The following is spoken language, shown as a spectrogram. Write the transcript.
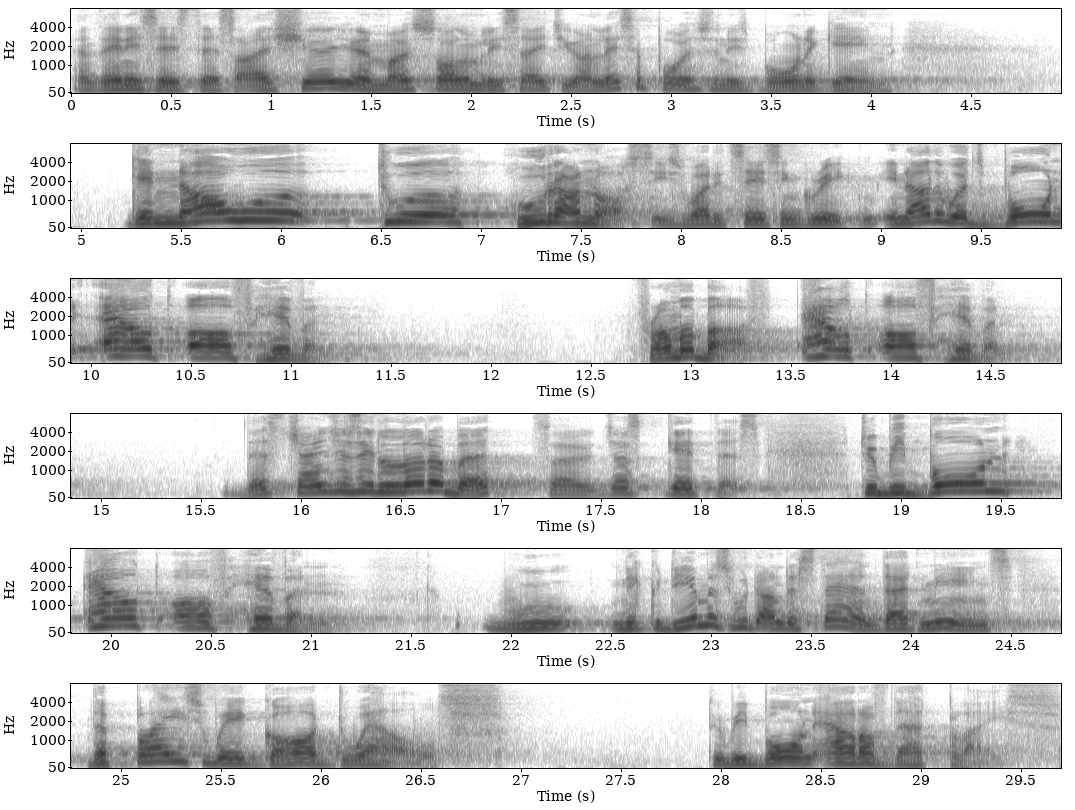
And then he says this I assure you and most solemnly say to you, unless a person is born again, to huranos is what it says in Greek. In other words, born out of heaven, from above, out of heaven. This changes it a little bit, so just get this. To be born out of heaven. Nicodemus would understand that means the place where God dwells, to be born out of that place.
